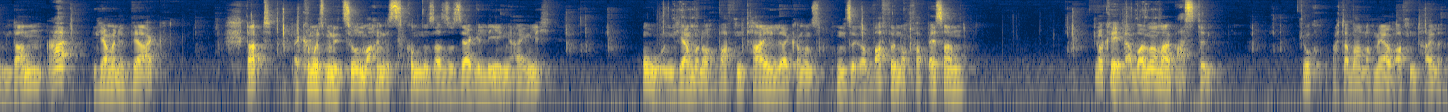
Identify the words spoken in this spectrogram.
Und dann, ah, hier haben wir eine Werkstatt. Da können wir uns Munition machen. Das kommt uns also sehr gelegen eigentlich. Oh, und hier haben wir noch Waffenteile. Da können wir uns unsere Waffe noch verbessern. Okay, dann wollen wir mal basteln. ach, da waren noch mehr Waffenteile.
